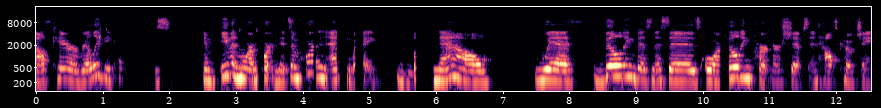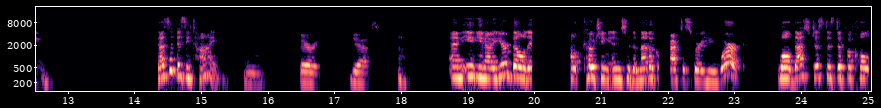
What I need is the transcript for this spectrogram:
self care really becomes even more important. It's important anyway. Mm-hmm. But now, with building businesses or building partnerships in health coaching, that's a busy time. Mm, very, yes. And you know, you're building coaching into the medical practice where you work. Well, that's just as difficult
